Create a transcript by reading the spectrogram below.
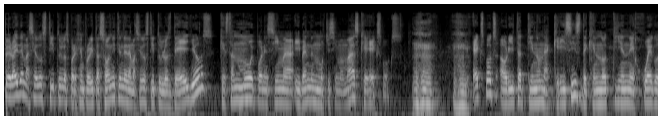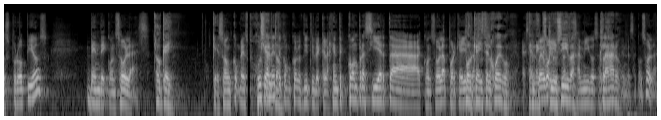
pero hay demasiados títulos, por ejemplo, ahorita Sony tiene demasiados títulos de ellos que están muy por encima y venden muchísimo más que Xbox. Xbox ahorita tiene una crisis de que no tiene juegos propios, vende consolas. Ok. Que son justamente como Call of Duty, de que la gente compra cierta consola porque ahí, porque ahí está el juego. Está en el juego exclusiva. Y amigos claro. en esa consola.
